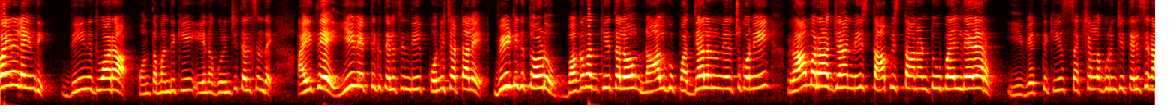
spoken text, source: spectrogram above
వైరల్ అయింది. దీని ద్వారా కొంతమందికి ఈయన గురించి తెలిసిందే. అయితే ఈ వ్యక్తికి తెలిసింది కొన్ని చట్టాలే. వీటికి తోడు భగవద్గీతలో నాలుగు పద్యాలను నేర్చుకొని రామరాజ్యాన్ని స్థాపిస్తానంటూ బయలుదేరారు. ఈ వ్యక్తికి సెక్షన్ల గురించి తెలిసిన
